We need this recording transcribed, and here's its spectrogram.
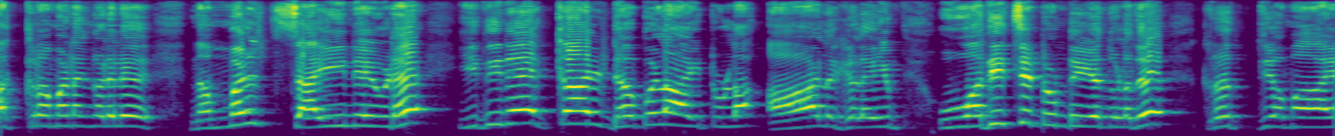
ആക്രമണങ്ങളിൽ നമ്മൾ ചൈനയുടെ ഇതിനേക്കാൾ ഡബിളായിട്ടുള്ള ആളുകളെയും വധിച്ചിട്ടുണ്ട് എന്നുള്ളത് കൃത്യമായ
